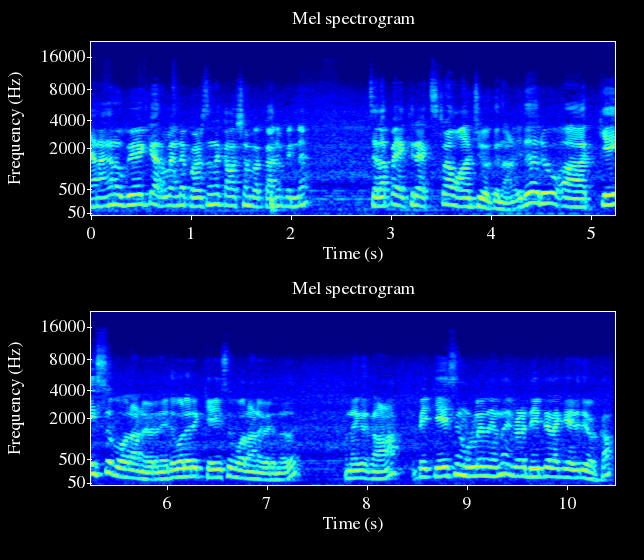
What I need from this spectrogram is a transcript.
ഞാൻ അങ്ങനെ ഉപയോഗിക്കാറില്ല. എന്റെ പേഴ്സണൽ കളക്ഷൻ വെക്കാനും പിന്നെ ചിലപ്പോൾ എക്സ്ട്രാ എക്സ്ട്രാ വാങ്ങിച്ചു വെക്കുന്നതാണ്. ഇതൊരു കേസ് പോലാണ് വരുന്നത്. ഇതുപോലെ ഒരു കേസ് പോലാണ് വരുന്നത്. നിങ്ങൾക്ക് കാണാം. ഇപ്പോൾ ഈ കേസിനുള്ളിൽ നിന്ന് ഇവിടെ ഡീറ്റെയിൽ ഒക്കെ എഴുതി വെക്കാം.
